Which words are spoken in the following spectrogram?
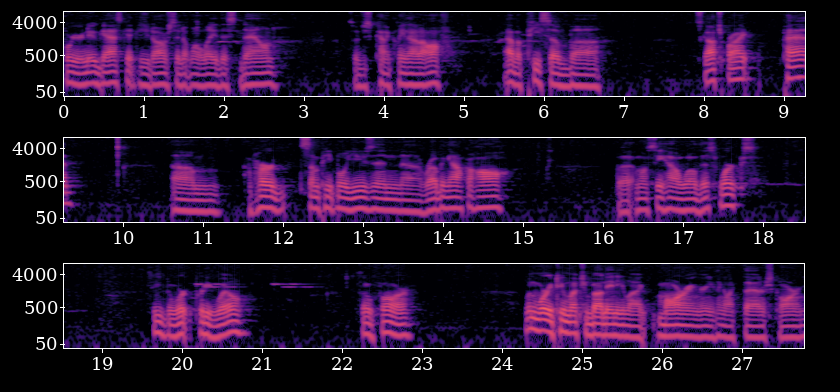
for your new gasket because you obviously don't want to lay this down. So just kind of clean that off. I have a piece of uh, Scotch-Brite pad. Um, I've heard some people using uh, rubbing alcohol, but I'm gonna see how well this works. Seems to work pretty well so far. Wouldn't worry too much about any like marring or anything like that or scarring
